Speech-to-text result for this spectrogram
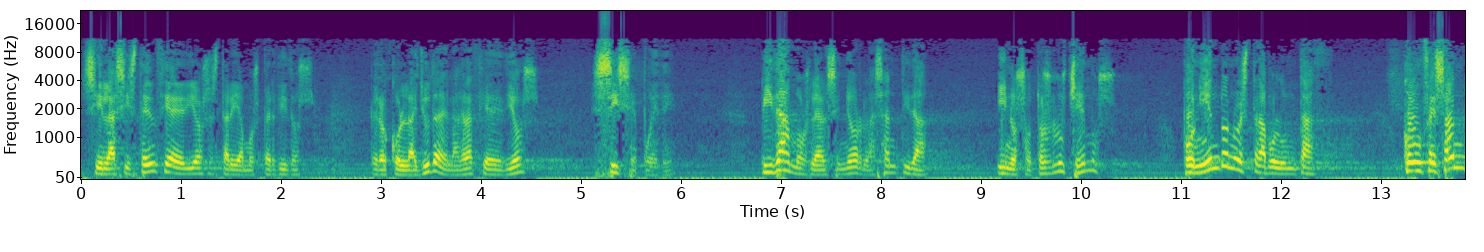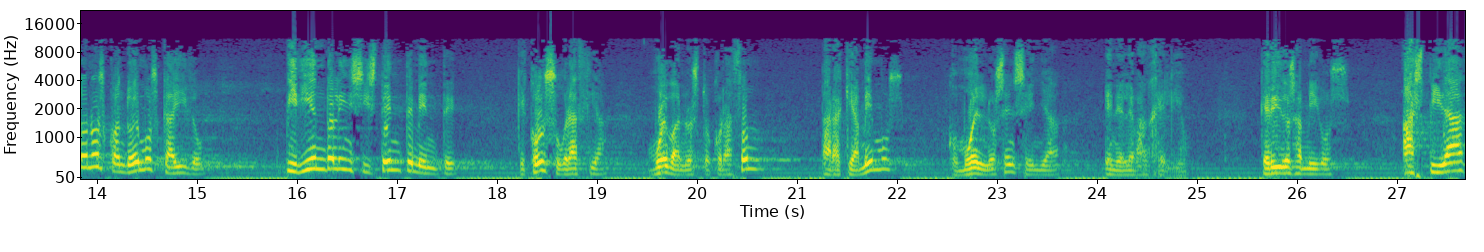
Sin la asistencia de Dios estaríamos perdidos, pero con la ayuda de la gracia de Dios sí se puede. Pidámosle al Señor la santidad y nosotros luchemos, poniendo nuestra voluntad, confesándonos cuando hemos caído, pidiéndole insistentemente que con su gracia mueva nuestro corazón para que amemos como Él nos enseña en el Evangelio. Queridos amigos, aspirad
